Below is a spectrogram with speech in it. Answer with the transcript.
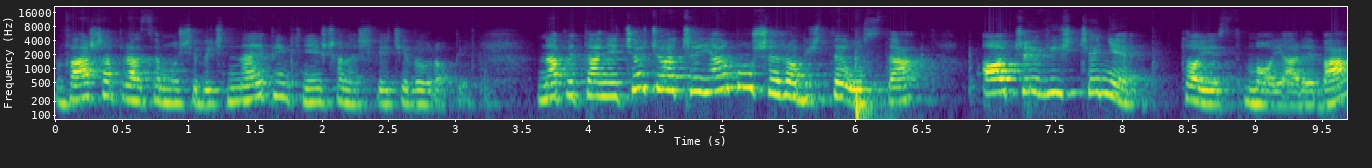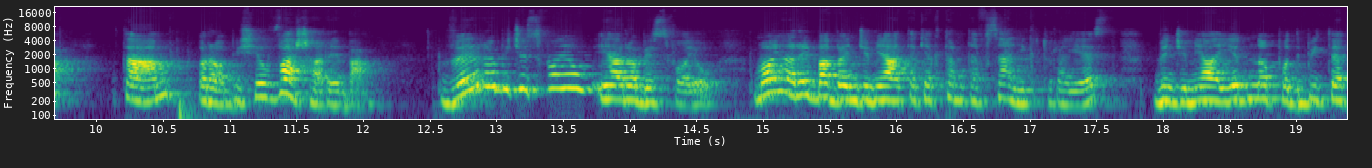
Wasza praca musi być najpiękniejsza na świecie w Europie. Na pytanie, ciociu, a czy ja muszę robić te usta? Oczywiście nie. To jest moja ryba, tam robi się wasza ryba. Wy robicie swoją, ja robię swoją. Moja ryba będzie miała, tak jak tamta w sali, która jest, będzie miała jedno podbite,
